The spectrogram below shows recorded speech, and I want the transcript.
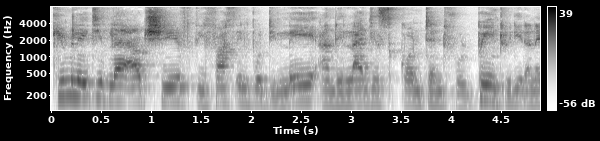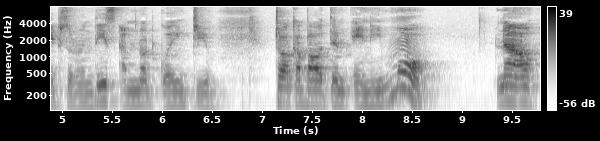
cumulative layout shift, the fast input delay, and the largest contentful paint. We did an episode on this. I'm not going to talk about them anymore. Now,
